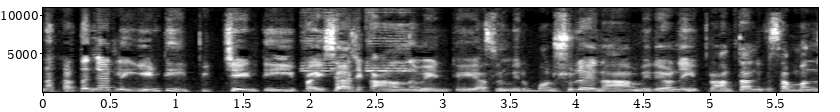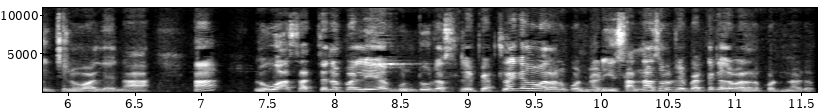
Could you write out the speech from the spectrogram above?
నాకు అర్థం కావట్లేదు. ఏంటి ఈ పిచ్చి ఏంటి? ఈ పైశాచిక ఆనందం ఏంటి? అసలు మీరు మనుషులైనా? మీరేమైనా ఈ ప్రాంతానికి సంబంధించిన వాళ్ళేనా? నువ్వు ఆ సత్తెనపల్లి ఆ గుంటూరు అసలు రేపు ఎట్లా గెలవాలనుకుంటున్నాడు? ఈ సన్నాసులు రేపు ఎట్లా గెలవాలనుకుంటున్నాడు?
